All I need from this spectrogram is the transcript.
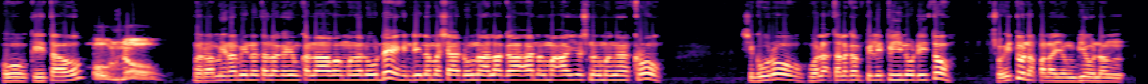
Oh, kita oh. Oh no! Marami-rami na talaga yung kalawang mga lode. Hindi na masyadong naalagaan ng maayos ng mga crew. Siguro wala talagang Pilipino dito. So ito na pala yung view ng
